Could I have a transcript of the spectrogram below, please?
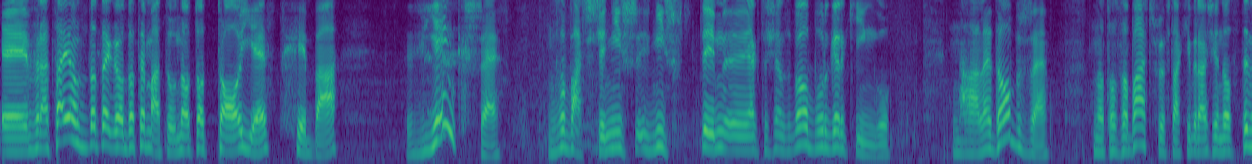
E, wracając do tego, do tematu, no to to jest chyba większe. No zobaczcie, niż, niż w tym, e, jak to się nazywało, Burger Kingu. No ale dobrze. No to zobaczmy w takim razie, no z tym,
